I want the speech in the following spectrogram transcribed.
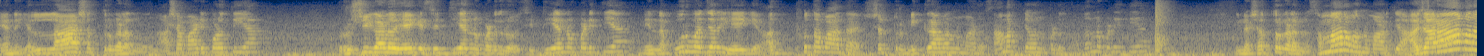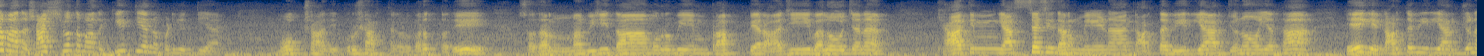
ಏನು ಎಲ್ಲ ಶತ್ರುಗಳನ್ನು ನಾಶ ಮಾಡಿಕೊಳ್ತೀಯ? ಋಷಿಗಳು ಹೇಗೆ ಸಿದ್ಧಿಯನ್ನು ಪಡೆದರು? ಸಿದ್ಧಿಯನ್ನು ಪಡಿತೀಯ? ನಿನ್ನ ಪೂರ್ವಜರು ಹೇಗೆ ಅದ್ಭುತವಾದ ಶತ್ರು ನಿಗ್ರಹವನ್ನು ಮಾಡುವ ಸಾಮರ್ಥ್ಯವನ್ನು ಪಡೆದರು? ಅದನ್ನು ಪಡಿತೀಯ? ನಿನ್ನ ಶತ್ರುಗಳನ್ನು ಸಂಹಾರವನ್ನು ಮಾಡ್ತೀಯ? ಅಜರಾಮರವಾದ ಶಾಶ್ವತವಾದ ಕೀರ್ತಿಯನ್ನು ಪಡೆಯುತ್ತೀಯ? ಮೋಕ್ಷಾದಿ ಪುರುಷಾರ್ಥಗಳು ಬರುತ್ತದೆ. ಸ್ವಧರ್ಮ ವಿಜಿತಾಮುರ್ವೀಂ ಪ್ರಾಪ್ಯ ರಾಜೀವಲೋಚನ. ಖ್ಯಾತಿಂ ಯಾಸ್ಯಸಿ ಧರ್ಮೇಣ ಕಾರ್ತವೀರ್ಯಾರ್ಜುನೋ ಯಥಾ. ಹೇಗೆ ಕಾರ್ತವೀರ್ಯಾರ್ಜುನ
